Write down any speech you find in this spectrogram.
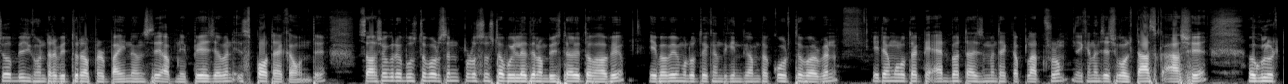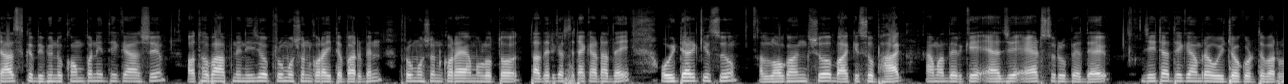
চব্বিশ ঘণ্টার ভিতরে আপনার বাইন্যান্সে আপনি পেয়ে যাবেন স্পট অ্যাকাউন্টে সো আশা করি বুঝতে পারছেন প্রসেসটা বলে দিলাম বিস্তারিতভাবে। এভাবে মূলত এখান থেকে ইনকামটা করতে পারবেন। এটা মূলত একটা অ্যাডভার্টাইজমেন্ট একটা প্ল্যাটফর্ম এখানে যে সকল টাস্ক আসে, ওগুলোর টাস্ক বিভিন্ন কোম্পানি থেকে আসে, অথবা আপনি নিজেও প্রমোশন করাইতে পারবেন। প্রমোশন করায় মূলত তাদের কাছে টাকাটা দেয়। ওইটার কিছু লগাংশ বা কিছু ভাগ আমাদেরকে অ্যাজ এ অ্যাডস রূপে দেয়, যেটা থেকে আমরা উইথড্র করতে পারব,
